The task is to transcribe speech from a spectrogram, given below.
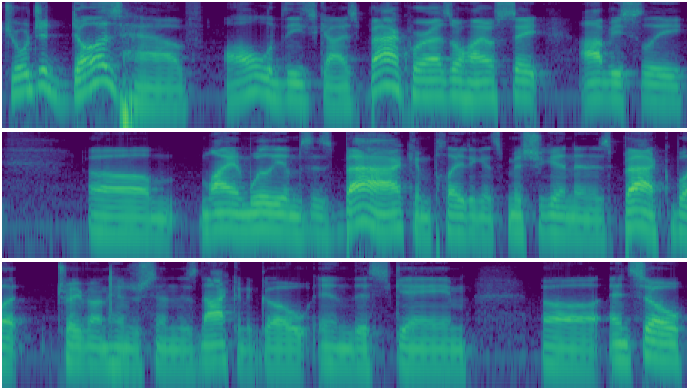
Georgia does have all of these guys back, whereas Ohio State, obviously, um, Miyan Williams is back and played against Michigan and is back, but TreVeyon Henderson is not going to go in this game. Uh, and so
